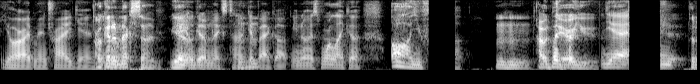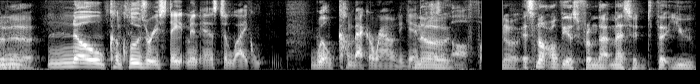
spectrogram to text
you're all right, man? Try again. I'll You get him mm. next time. Yeah, Yeah. you'll get him next time. Get mm-hmm. back up. You know, it's more like a, oh, you. F- hmm How but, dare but- you? Yeah, Da-da-da. no conclusory statement as to like, we'll come back around again. No. like, oh, fuck. No, it's not obvious from that message that you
